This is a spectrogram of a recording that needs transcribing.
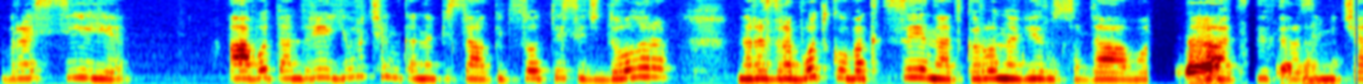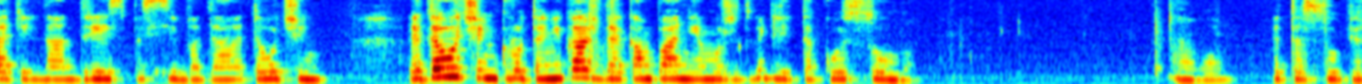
в России. А, вот Андрей Юрченко написал 500 тысяч долларов на разработку вакцины от коронавируса. Да, вот да, да цифра да, замечательная. Андрей, спасибо. Да, это очень, это очень круто. Не каждая компания может выделить такую сумму. Вот. Это супер.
